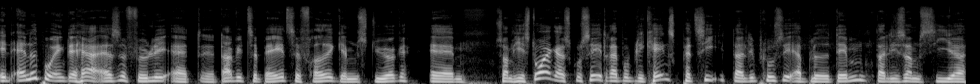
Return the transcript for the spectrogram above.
Et andet pointe her er selvfølgelig, at øh, der er vi tilbage til fred gennem styrke. Øh, som historiker skulle se et republikansk parti, der lige pludselig er blevet dem, der ligesom siger,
